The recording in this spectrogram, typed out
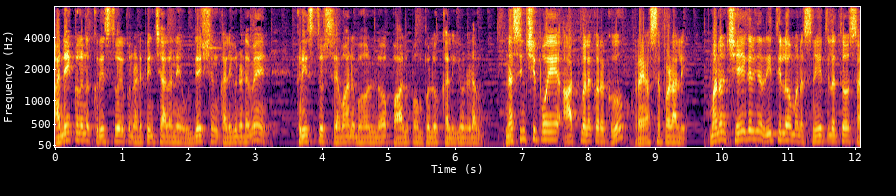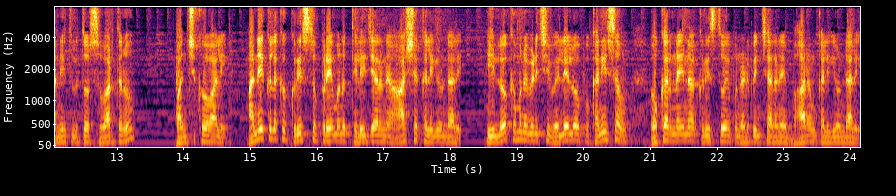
అనేకులను క్రీస్తు వైపు నడిపించాలనే ఉద్దేశం కలిగి ఉండడమే క్రీస్తు శ్రమానుభవంలో పాలు పంపులు కలిగి ఉండడం. నశించిపోయే ఆత్మల కొరకు ప్రయాసపడాలి. మనం చేయగలిగిన రీతిలో మన స్నేహితులతో సన్నిహితులతో సువార్తను పంచుకోవాలి. అనేకులకు క్రీస్తు ప్రేమను తెలియజేయాలనే ఆశ కలిగి ఉండాలి. ఈ లోకమును విడిచి వెళ్ళేలోపు కనీసం ఒకరినైనా క్రీస్తు వైపు నడిపించాలనే భారం కలిగి ఉండాలి.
